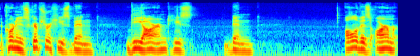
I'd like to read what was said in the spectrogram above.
According to Scripture, he's been de-armed. He's been all of his arm,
